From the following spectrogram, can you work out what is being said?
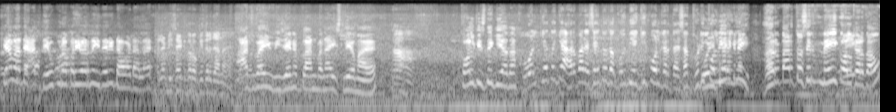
क्या बात है आज देवपुरा परिवार ने इधर ही ढावा डाला है पहले डिसाइड करो किधर जाना है आज भाई विजय ने प्लान बनाया इसलिए हम आए हाँ हाँ कॉल किसने किया था कॉल किया तो क्या हर बार ऐसे ही तो था कोई भी एक ही कॉल करता है सब थोड़ी कोई कॉल भी एक करेंगे नहीं हर बार तो सिर्फ मैं ही कॉल करता हूँ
